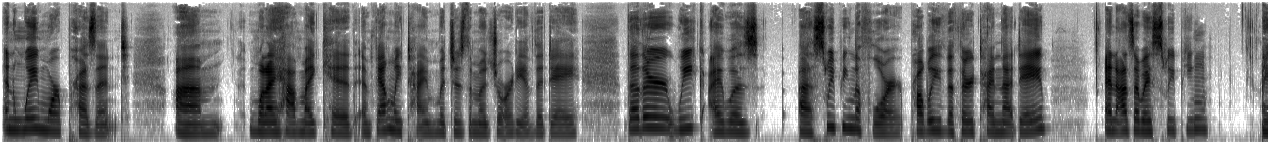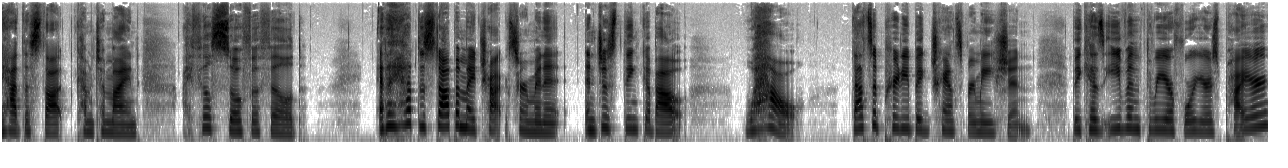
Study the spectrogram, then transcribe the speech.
and way more present. Um, when I have my kid and family time, which is the majority of the day. The other week, I was uh, sweeping the floor, probably the third time that day. And as I was sweeping, I had this thought come to mind I feel so fulfilled. And I had to stop in my tracks for a minute and just think about wow, that's a pretty big transformation. Because even three or four years prior,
